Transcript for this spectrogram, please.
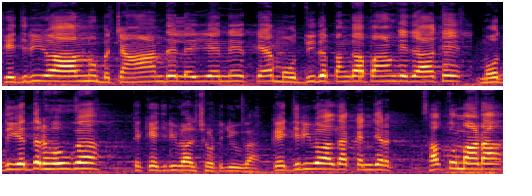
ਕੇਜਰੀਵਾਲ ਨੂੰ ਬਚਾਉਣ ਦੇ ਲਈ ਇਹਨੇ ਕਿਹਾ ਮੋਦੀ ਦੇ ਪੰਗਾ ਪਾਣਗੇ ਜਾ ਕੇ। ਮੋਦੀ ਇੱਧਰ ਹੋਊਗਾ ਤੇ ਕੇਜਰੀਵਾਲ ਛੁੱਟ ਜਾਊਗਾ। ਕੇਜਰੀਵਾਲ ਦਾ ਕੰਜਰ ਸਭ ਤੋਂ ਮਾੜਾ।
